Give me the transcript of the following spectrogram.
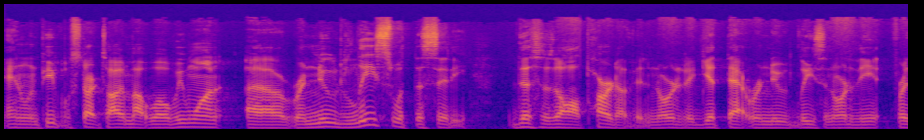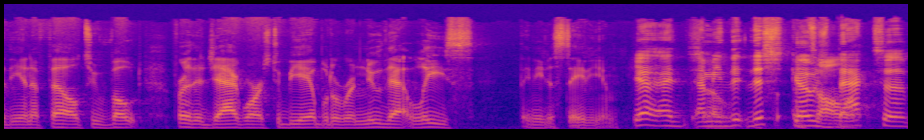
And when people start talking about, well, we want a renewed lease with the city, this is all part of it. In order to get that renewed lease, in order for the NFL to vote for the Jaguars to be able to renew that lease, they need a stadium. Yeah, I, so I mean, th- this goes back to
